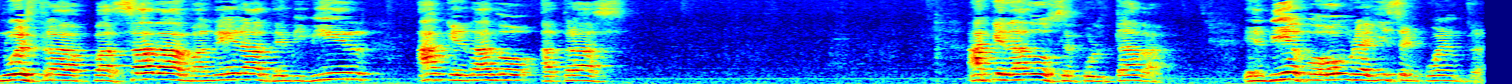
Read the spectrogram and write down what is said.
nuestra pasada manera de vivir ha quedado atrás. Ha quedado sepultada. El viejo hombre allí se encuentra,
